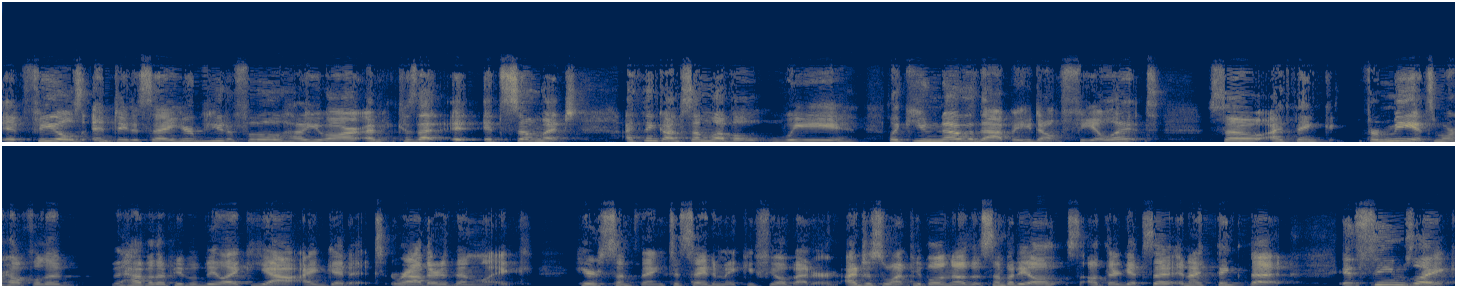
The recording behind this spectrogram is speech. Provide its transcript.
it feels empty to say you're beautiful how you are. I mean because that it, it's so much i think on some level we like you know that but you don't feel it so i think for me it's more helpful to have other people be like yeah i get it rather than like here's something to say to make you feel better. I just want people to know that somebody else out there gets it. And i think that it seems like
